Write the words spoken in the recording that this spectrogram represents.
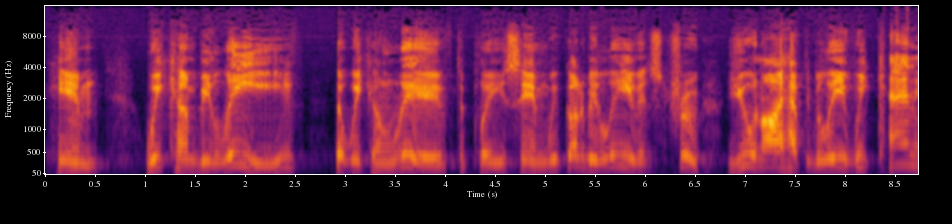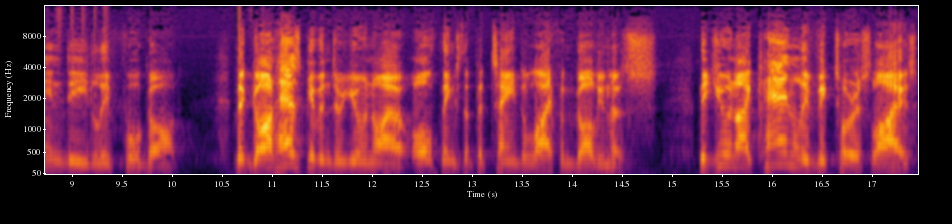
Him. We can believe that we can live to please Him. We've got to believe it's true. You and I have to believe we can indeed live for God. That God has given to you and I all things that pertain to life and godliness. That you and I can live victorious lives.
